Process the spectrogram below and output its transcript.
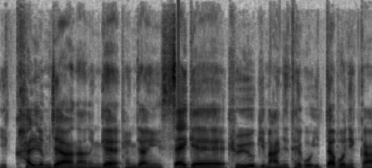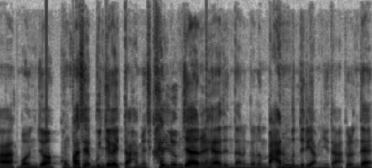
이 칼륨 제한하는 게 굉장히 세게 교육이 많이 되고 있다 보니까 먼저 콩팥에 문제가 있다 하면 칼륨 제한을 해야 된다는 거는 많은 분들이 합니다. 그런데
